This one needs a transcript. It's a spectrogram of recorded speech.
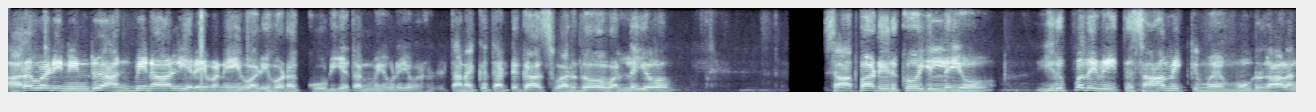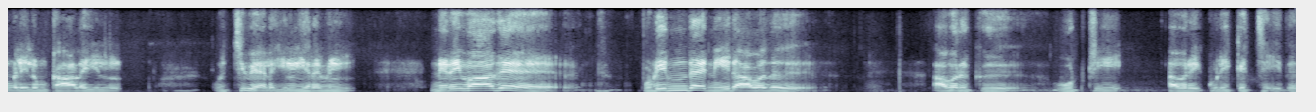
அறவழி நின்று அன்பினால் இறைவனை வழிபடக்கூடிய தன்மையுடையவர்கள். தனக்கு தட்டுக்காசு வருதோ வல்லையோ சாப்பாடு இருக்கோ இல்லையோ இருப்பதை வைத்து சாமிக்கு மூன்று காலங்களிலும் காலையில் உச்சி வேளையில் இரவில் நிறைவாக புடிந்த நீராவது அவருக்கு ஊற்றி அவரை குளிக்கச் செய்து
